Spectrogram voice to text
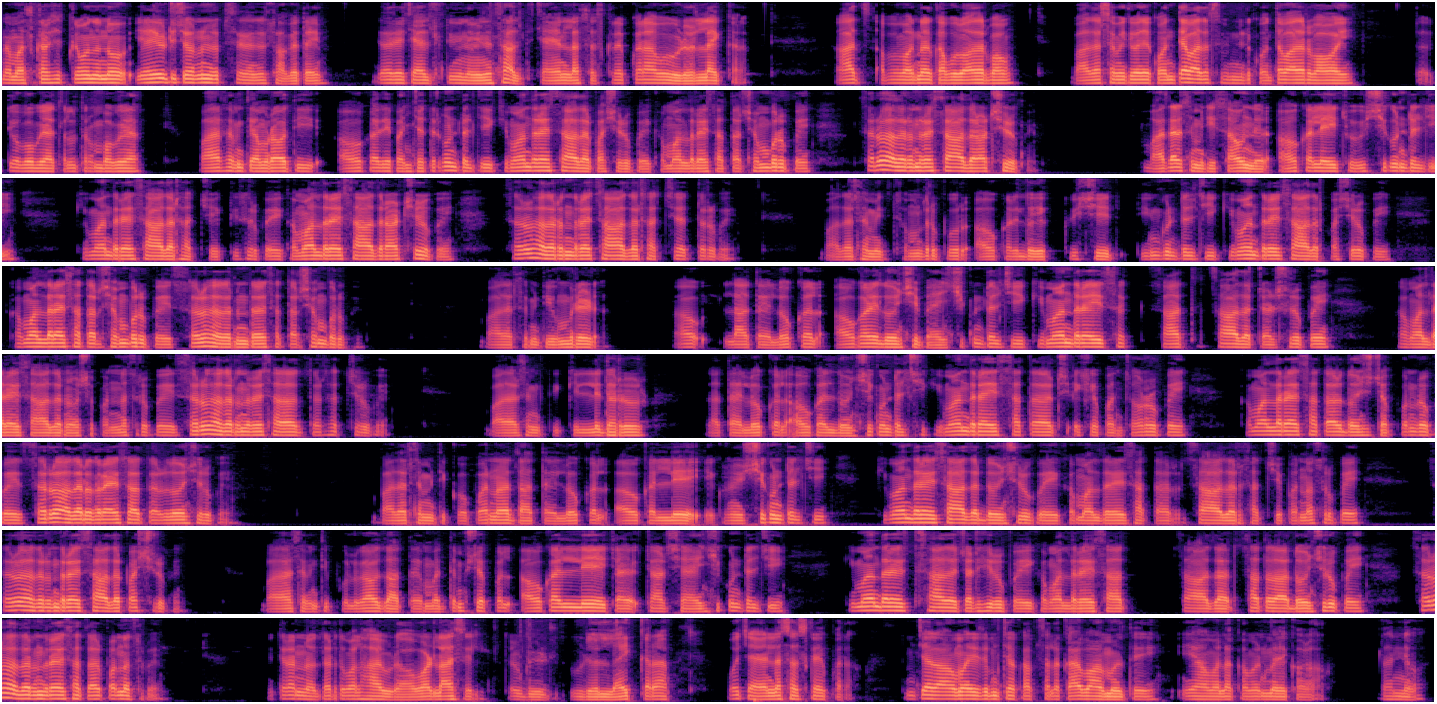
नमस्कार शेतकरी बंधूंनो या यूट्यूब चॅनल सगळ्यांचं स्वागत आहे. जर या चॅनल तुम्ही नवीन असाल तर चॅनलला सबस्क्राईब करा व व्हिडिओला लाईक करा. आज आपण बघणार कापूर बाजारभाव बाजार समितीमध्ये कोणत्या बाजार समितीमध्ये कोणता बाजारभाव आहे तर तो बघूया. चला तर मग बघूया. बाजार समिती अमरावती अवकाळी पंच्याहत्तर क्विंटलची किमान दर आहे सहा हजार पाचशे रुपये कमाल दर आहे सात हजार शंभर रुपये सर्वसाधारण दर आहे सहा हजार आठशे रुपये. बाजार समिती सावनेर अवकाळी चोवीसशे क्विंटलची किमान दर आहे सहा हजार सातशे एकतीस रुपये कमाल दर आहे सहा हजार आठशे रुपये सर्वसाधारण दर आहे सहा हजार सातशे सत्तर रुपये. बाजार समिती समुद्रपूर अवकाळी दो एकवीसशे तीन क्विंटलची किमान दर आहे सहा हजार पाचशे रुपये. कमाल दर आहे सात हजार शंभर रुपये. सर्वसाधारण दर आहे सात हजार शंभर रुपये. बाजार समिती उमरेड अव लात आहे लोकल अवकाळी दोनशे ब्याऐंशी क्विंटलची किमान दर आहे स सात सहा हजार चारशे रुपये. कमाल दर आहे सहा हजार नऊशे पन्नास रुपये. सर्वसाधारण दर आहे सात हजार सातशे रुपये. बाजार समिती किल्ले धरूर जात आहे लोकल अवकाळी दोनशे क्विंटलची किमान दर आहे सात हजार एकशे पंचावन्न रुपये. कमालदार आहे सात हजार दोनशे छप्पन्न रुपये. सर्वसाधारण आहे सात हजार दोनशे रुपये. बाजार समिती कोपरनाथ जात आहे. लोकल अवकाल्य एकोणीसशे क्विंटलची किमान दर आहे सहा हजार दोनशे रुपये. कमाल दर आहे सात हजार सहा हजार सातशे पन्नास रुपये. सर्वसाधारण दर आहे सहा हजार पाचशे रुपये. बाजार समिती पुलगाव जात आहे. मध्यम स्टेपल अवकाल्य चा चारशे ऐंशी क्विंटलची किमान दर आहे सहा हजार चारशे रुपये. कमाल दर आहे सात सहा हजार सात हजार दोनशे रुपये. सर्वसाधारण दर आहे सात हजार पन्नास रुपये. मित्रांनो जर तुम्हाला हा व्हिडिओ आवडला असेल तर व्हिडिओ लाईक करा व चॅनलला सबस्क्राईब करा. तुमच्या गावामध्ये तुमच्या कापसाला काय भाव मिळते हे आम्हाला कमेंटमध्ये कळवा. धन्यवाद.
